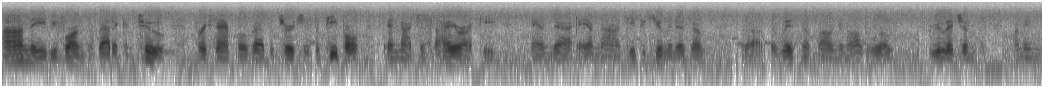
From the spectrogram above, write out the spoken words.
on the reforms of Vatican II. For example, that the church is the people and not just the hierarchy, and, uh, and uh, deep ecumenism, uh, the wisdom found in all the world religions. I mean,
